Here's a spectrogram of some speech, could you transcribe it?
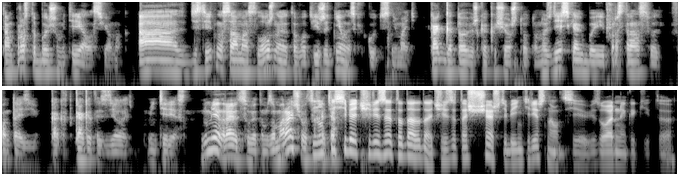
Там просто больше материала съемок. А действительно самое сложное это вот ежедневность какую-то снимать. Как готовишь, как еще что-то. Но здесь как бы и пространство фантазии. Как, как это сделать интересно. Ну, мне нравится в этом заморачиваться. Ну, хотя... ты себя через это, да-да-да, через это ощущаешь, тебе интересно вот все визуальные какие-то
